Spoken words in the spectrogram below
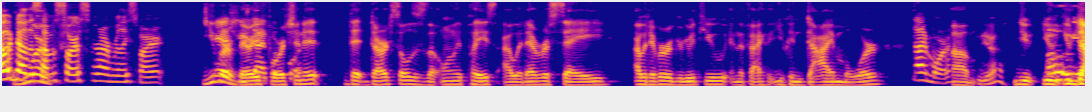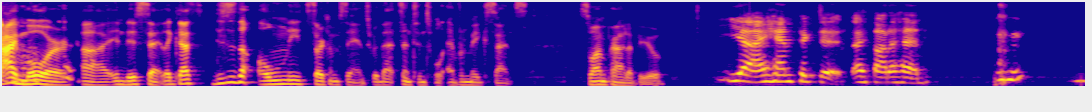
I would know You this. are- I'm a sorcerer. I'm really smart. you Yeah, were very died before. fortunate that Dark Souls is the only place I would ever say I would ever agree with you in the fact that you can die more. Die more. Um, Yeah. you you, Oh, you yeah. die more uh in this set like that's this is the only circumstance where that sentence will ever make sense so i'm proud of you Yeah, I handpicked it. I thought ahead. Mm-hmm.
